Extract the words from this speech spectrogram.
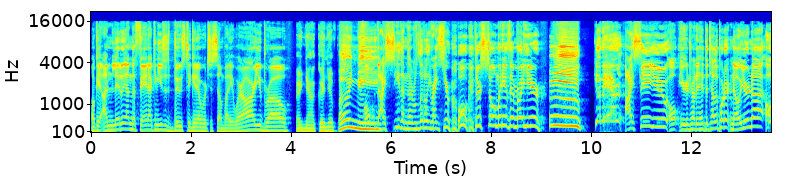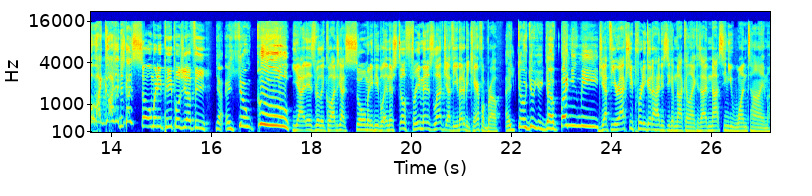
Okay, I'm literally on the fan. I can use this boost to get over to somebody. Where are you, bro? They're not gonna find me. Oh, I see them. They're literally right here. Oh, there's so many of them right here. Oh, Come here. I see you. Oh, you're gonna try to hit the teleporter? No, you're not. Oh my gosh, I just got so many people, Jeffy. yeah, it's so cool. Yeah, it is really cool. I just got so many people, and there's still three minutes left, Jeffy. You better be careful, bro. I told you you're not finding me. Jeffy, you're actually pretty good at hide and seek. I'm not gonna lie, because I've not seen you one time.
